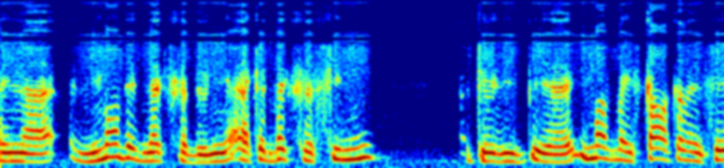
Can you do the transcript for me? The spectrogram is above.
En uh niemand het niks gedoen nie. Ek het niks gesien nie. Toe die uh, iemand my skakel en sê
